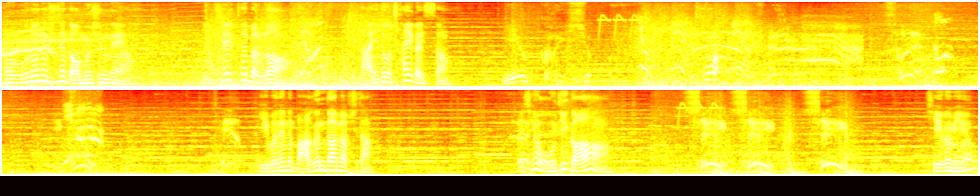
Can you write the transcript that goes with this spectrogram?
더구로는 진짜 너무 쉽네요. 이 캐릭터별로 난이도 차이가 있어. 우와. 이번에는 막은 다음에 합시다 쟤 어디가? 지금이요?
